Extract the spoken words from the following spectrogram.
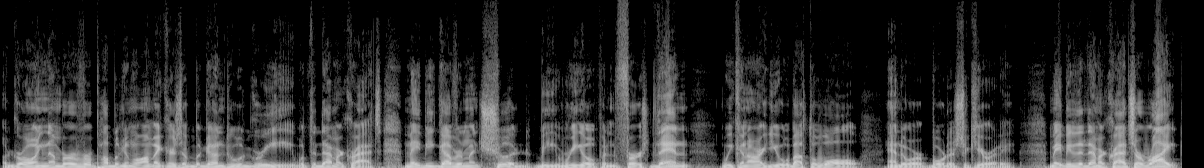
A growing number of Republican lawmakers have begun to agree with the Democrats. Maybe government should be reopened first, then we can argue about the wall and or border security. Maybe the Democrats are right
